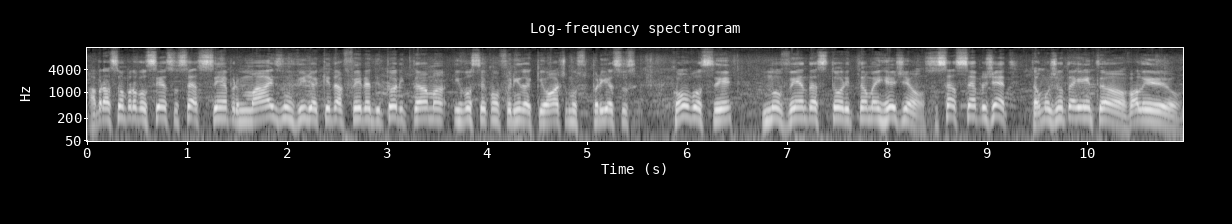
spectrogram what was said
Abração para você, sucesso sempre. Mais um vídeo aqui da feira de Toritama e você conferindo aqui ótimos preços com você no Vendas Toritama em região. Sucesso sempre, gente. Tamo junto aí então. Valeu.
